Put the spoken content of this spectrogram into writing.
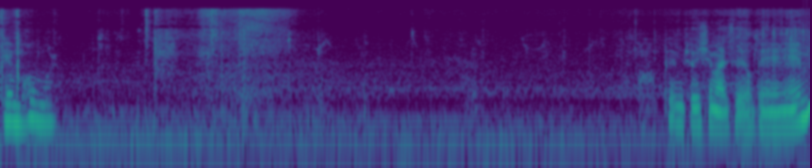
뱀 허물. 뱀 조심하세요, 뱀.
